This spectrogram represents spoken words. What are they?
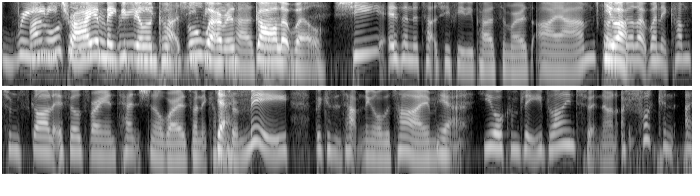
really try like and a make me feel uncomfortable. Whereas person. Scarlett will. She isn't a touchy feely person, whereas I am. So You I are. feel like when it comes from Scarlett, it feels very intentional. Whereas when it comes Yes. from me, because it's happening all the time, Yeah. you're completely blind to it now. And I fucking I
